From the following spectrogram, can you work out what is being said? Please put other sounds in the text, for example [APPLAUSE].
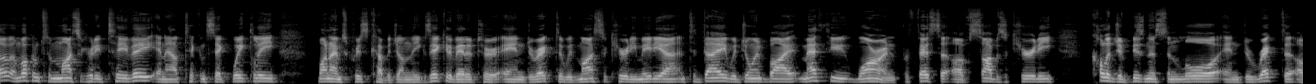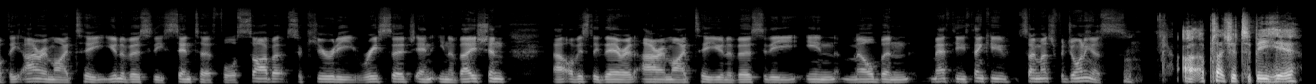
Hello and welcome to My Security TV and our Tech and Sec Weekly. My name's Chris Cubbage. I'm the executive editor and director with My Security Media. And today we're joined by Matthew Warren, professor of cybersecurity, College of Business and Law, and director of the RMIT University Centre for Cyber Security Research and Innovation. Uh, obviously, there at RMIT University in Melbourne. Matthew, thank you so much for joining us. Uh, a pleasure to be here.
